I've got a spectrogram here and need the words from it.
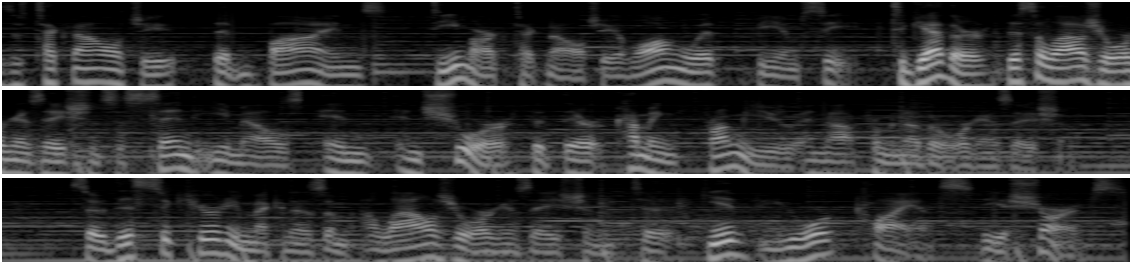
is a technology that binds DMARC technology along with VMC. Together, this allows your organizations to send emails and ensure that they're coming from you and not from another organization. So this security mechanism allows your organization to give your clients the assurance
